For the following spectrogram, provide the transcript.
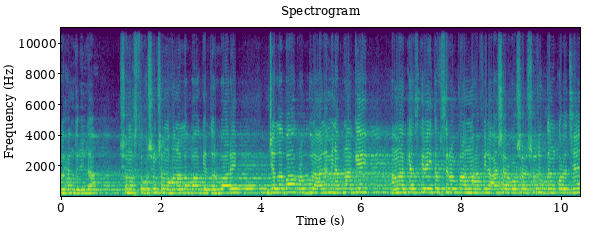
আলহামদুলিল্লাহ, সমস্ত প্রশংসা মহান আল্লাহের দরবারে। জাল্লাবাক রব্বুল আলমিন আপনাকে, আমাকে আজকের এই তফসিরুল কোরআন মাহফিল আসার বসার সুযোগ দান করেছেন।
